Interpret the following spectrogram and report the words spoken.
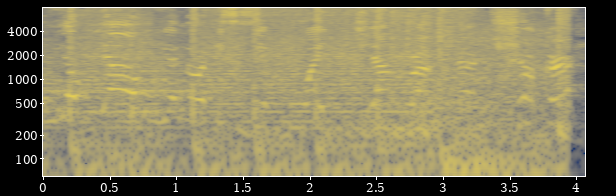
yo, yo, yo! you know this is your boy Jamrock the Trucker.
